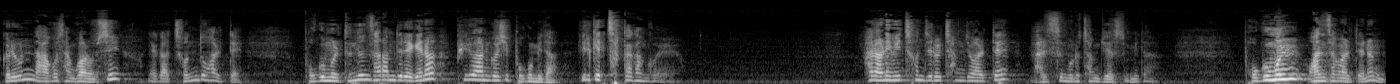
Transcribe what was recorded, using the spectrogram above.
그리고는 나하고 상관없이 내가 전도할 때, 복음을 듣는 사람들에게나 필요한 것이 복음이다. 이렇게 착각한 거예요. 하나님이 천지를 창조할 때 말씀으로 창조했습니다. 복음을 완성할 때는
